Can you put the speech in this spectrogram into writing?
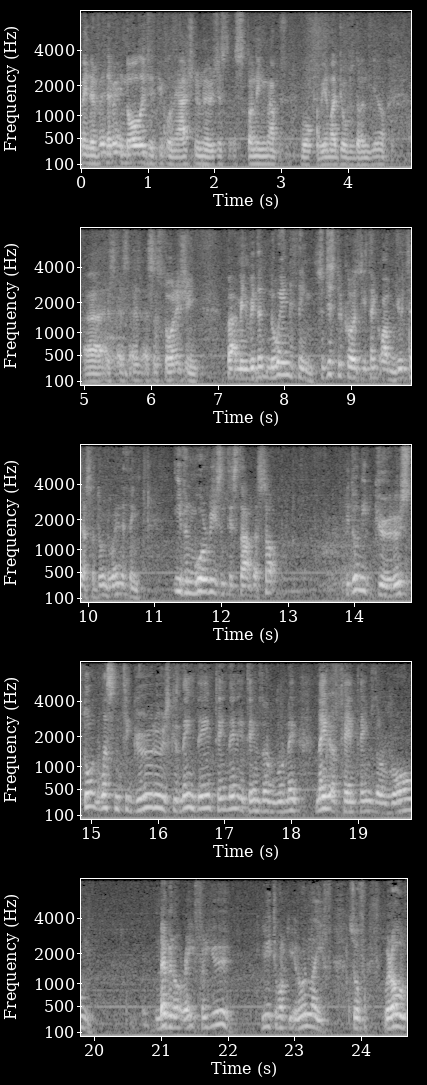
I mean, the, the knowledge of people in the Ashton now is just stunning. I've walked away, my job's done. You know, uh, it's, it's, it's astonishing. But I mean, we didn't know anything. So just because you think, oh, I'm new to this, I don't know anything, even more reason to start this up. You don't need gurus. Don't listen to gurus because 9, 9, 10, 9 times they're nine, 9 out of 10 times they're wrong. Maybe not right for you. You need to work at your own life. So if we're all,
